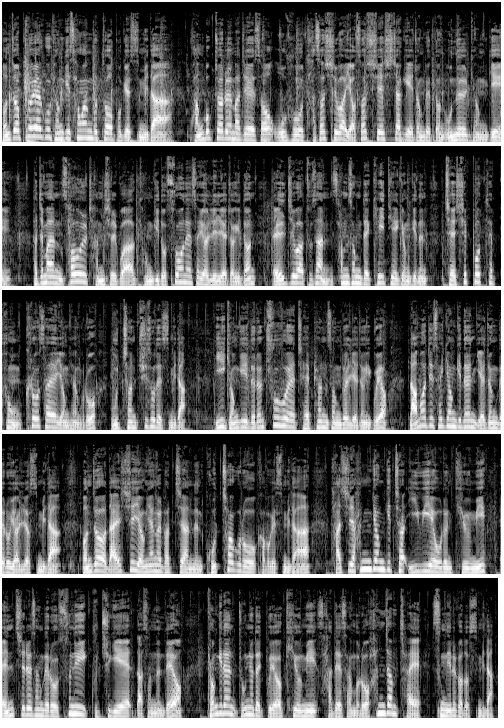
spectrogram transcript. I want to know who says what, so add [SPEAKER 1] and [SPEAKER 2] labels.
[SPEAKER 1] 먼저 프로야구 경기 상황부터 보겠습니다. 광복절을 맞이해서 오후 5시와 6시에 시작이 예정됐던 오늘 경기. 하지만 서울 잠실과 경기도 수원에서 열릴 예정이던 LG와 두산, 삼성 대 KT의 경기는 제10호 태풍 크로사의 영향으로 우천 취소됐습니다. 이 경기들은 추후에 재편성될 예정이고요. 나머지 세 경기는 예정대로 열렸습니다. 먼저 날씨 영향을 받지 않는 고척으로 가보겠습니다. 다시 한 경기 차 2위에 오른 키움이 NC를 상대로 순위 굳히기에 나섰는데요. 경기는 종료됐고요. 키움이 4대 3으로 한 점 차에 승리를 거뒀습니다.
